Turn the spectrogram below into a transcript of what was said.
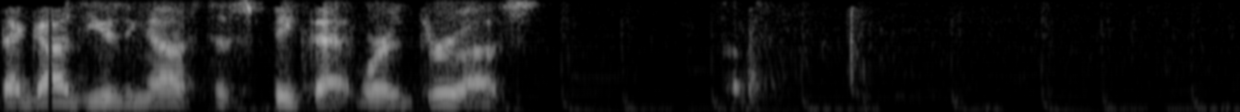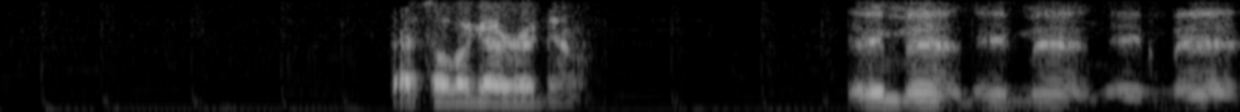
that God's using us to speak that word through us. So. That's all I got right now. Amen, amen, amen.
